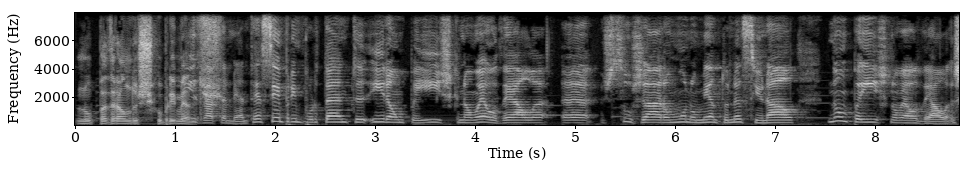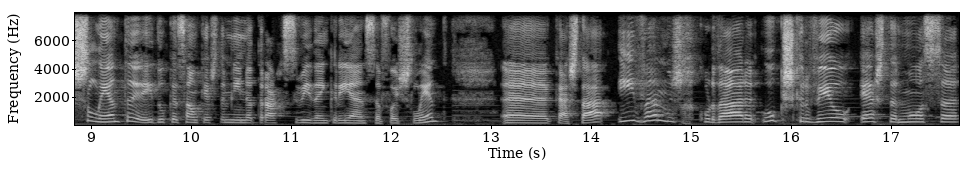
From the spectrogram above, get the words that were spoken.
no padrão dos descobrimentos. Exatamente, é sempre importante ir a um país que não é o dela, sujar um monumento nacional num país que não é o dela. Excelente, a educação que esta menina terá recebido em criança foi excelente. Uh, cá está. E vamos recordar o que escreveu esta moça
